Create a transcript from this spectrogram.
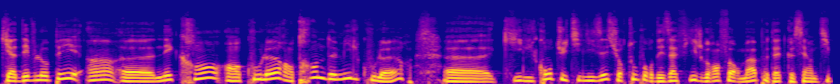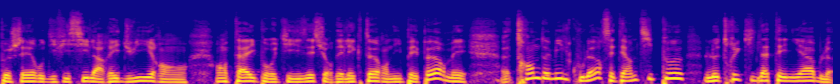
qui a développé un, euh, écran en couleur, en 32 000 couleurs, euh, qu'il compte utiliser surtout pour des affiches grand format. Peut-être que c'est un petit peu cher ou difficile à réduire en, en taille pour utiliser sur des lecteurs en e-paper, mais 32 000 couleurs, c'était un petit peu le truc inatteignable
